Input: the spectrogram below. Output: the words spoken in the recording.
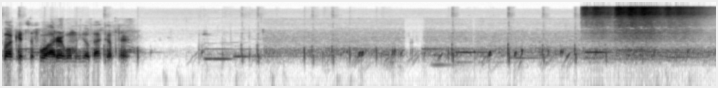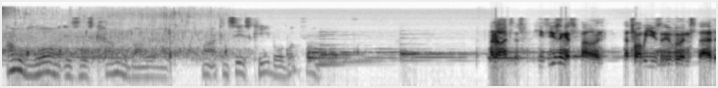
Buckets of water when we go back up there. How low is his camera, by the way? Like, I can see his keyboard. What the fuck? Oh no, it's his, he's using his phone. That's why we use ooVoo instead.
